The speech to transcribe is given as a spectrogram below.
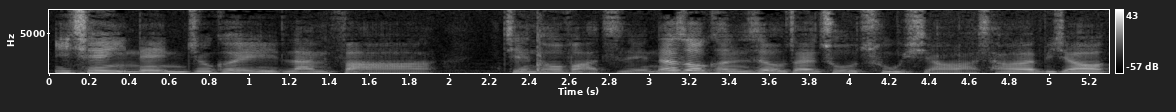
一千以内，你就可以染发、剪头发之类。那时候可能是有在做促销啊，才会比较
